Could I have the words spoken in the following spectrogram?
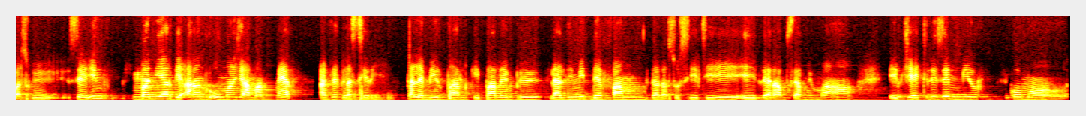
parce que c'est une manière de rendre hommage à ma mère avec la série. Quand les murs parlent, qui parlent un peu la limite des femmes dans la société et leur enfermement. Et j'ai utilisé mur comme euh,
